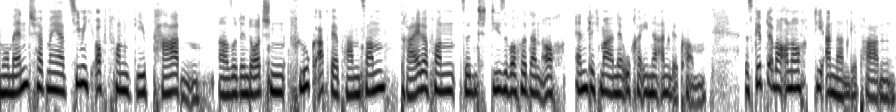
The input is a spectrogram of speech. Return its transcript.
Im Moment hört man ja ziemlich oft von Geparden, also den deutschen Flugabwehrpanzern. Drei davon sind diese Woche dann auch endlich mal in der Ukraine angekommen. Es gibt aber auch noch die anderen Geparden.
